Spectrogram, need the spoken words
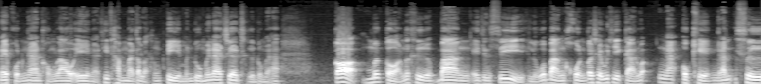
ในผลงานของเราเองอะที่ทำมาตลอดทั้งปี มันดูไม่น่าเชื่อถือถูกไหมฮะก็เมื่อก่อนก็คือบางเอเจนซี่หรือว่าบางคนก็ใช้วิธีการว่างะโอเค งั้นซื้อ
